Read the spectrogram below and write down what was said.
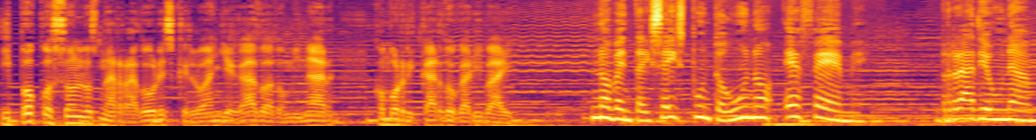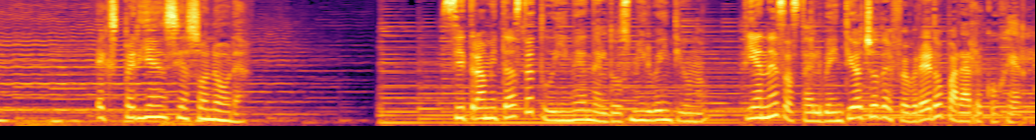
y pocos son los narradores que lo han llegado a dominar como Ricardo Garibay. 96.1 FM Radio UNAM Experiencia Sonora Si tramitaste tu INE en el 2021, tienes hasta el 28 de febrero para recogerla.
